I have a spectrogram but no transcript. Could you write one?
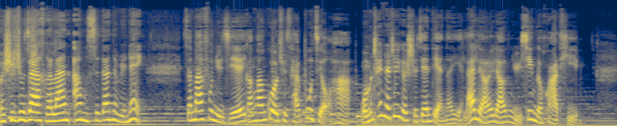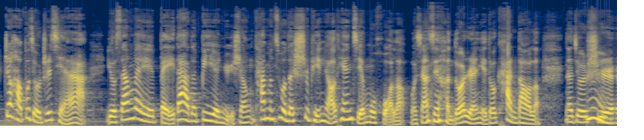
我是住在荷兰阿姆斯特丹的 Rene。三八妇女节刚刚过去才不久哈，我们趁着这个时间点呢，也来聊一聊女性的话题。正好不久之前啊，有三位北大的毕业女生，她们做的视频聊天节目火了。我相信很多人也都看到了，那就是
